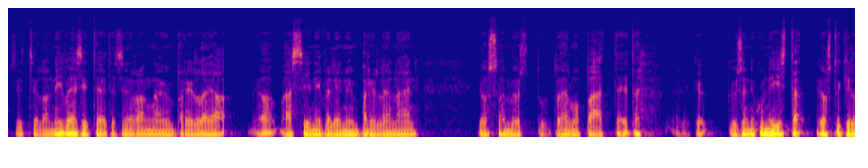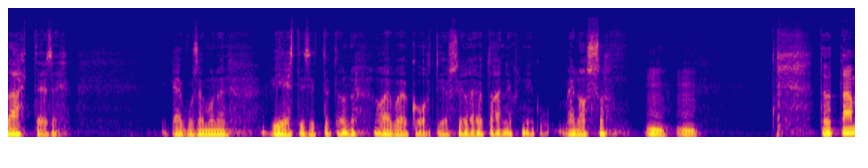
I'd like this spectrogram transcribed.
Sitten siellä on nivesiteitä siinä rangan ympärillä ja, ja S-nivelin ympärillä ja näin, jossa myös tuntohermopäätteitä. Eli kyllä se niin niistä jostakin lähtee se ikään kuin semmoinen viesti sitten tuonne aivoja kohti, jos siellä on jotain niin kuin menossa. Mm, mm. Tota,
